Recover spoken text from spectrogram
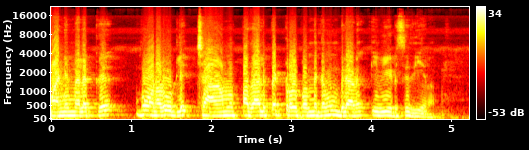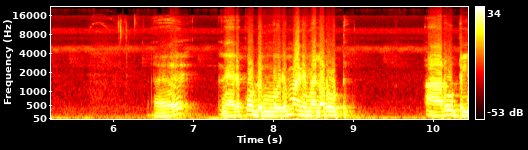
മണിമലക്ക് പോണ റൂട്ടിൽ ചാമപ്പതാൽ പെട്രോൾ പമ്പിന്റെ മുമ്പിലാണ് ഈ വീട് സ്ഥിതി ചെയ്യണം അതായത് നേരെ കൊടുങ്ങൂര് മണിമല റൂട്ട്. ആ റൂട്ടിൽ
